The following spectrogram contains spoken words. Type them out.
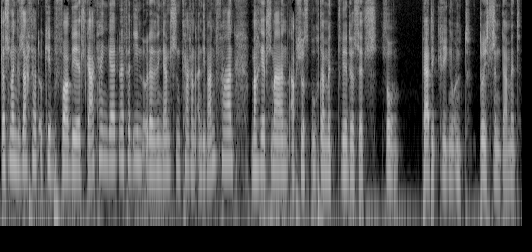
dass man gesagt hat, okay, bevor wir jetzt gar kein Geld mehr verdienen oder den ganzen Karren an die Wand fahren, mach jetzt mal ein Abschlussbuch, damit wir das jetzt so fertig kriegen und durch sind damit.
